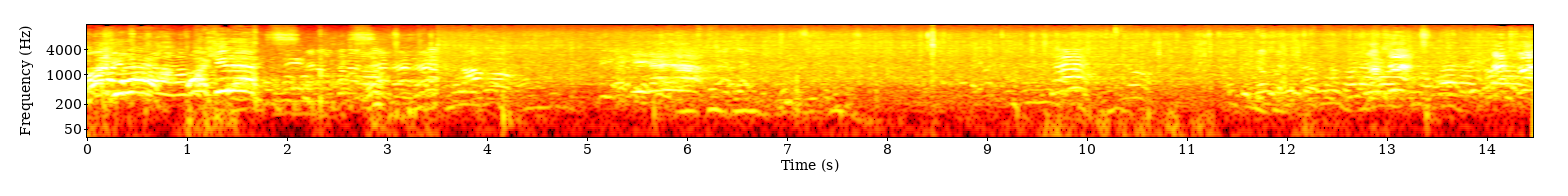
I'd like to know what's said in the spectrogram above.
Ochirę! Ochirę! Brawo! Dobrze! Dobrze! Dobrze!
